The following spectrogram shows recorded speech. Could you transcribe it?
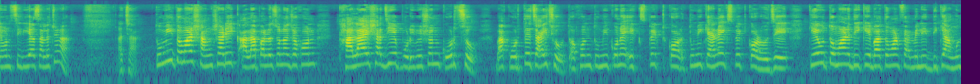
যখন সিরিয়াস আলোচনা। আচ্ছা তুমি তোমার সাংসারিক আলাপ আলোচনা যখন থালায় সাজিয়ে পরিবেশন করছ বা করতে চাইছো, তখন তুমি কোনো এক্সপেক্ট কর, তুমি কেন এক্সপেক্ট করো যে কেউ তোমার দিকে বা তোমার ফ্যামিলির দিকে আঙুল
